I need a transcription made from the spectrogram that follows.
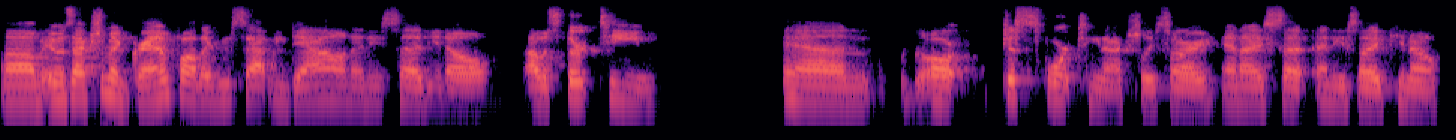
um, it was actually my grandfather who sat me down and he said, you know, I was 13 and or just 14 actually, sorry. And I said, and he's like, you know,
